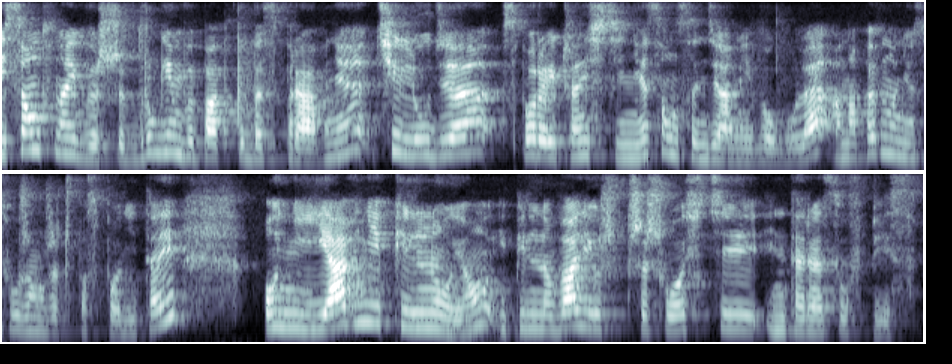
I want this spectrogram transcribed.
i Sąd Najwyższy w drugim wypadku bezprawnie. Ci ludzie w sporej części nie są sędziami w ogóle, a na pewno nie służą Rzeczpospolitej. Oni jawnie pilnują i pilnowali już w przeszłości interesów PiS.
